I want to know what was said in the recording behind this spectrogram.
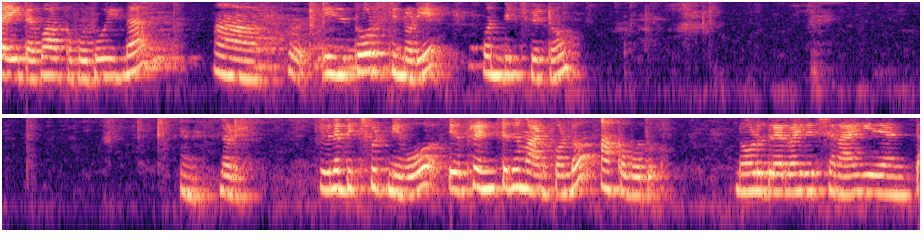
ಲೈಟಾಗೂ ಹಾಕೋಬೋದು. ಇದನ್ನ ಇದು ತೋರಿಸ್ತೀನಿ ನೋಡಿ, ಒಂದು ಬಿಚ್ಚಿಬಿಟ್ಟು ಹ್ಞೂ ನೋಡಿ. ಇವನ್ನ ಬಿಚ್ಚಿಬಿಟ್ಟು ನೀವು ಫ್ರಂಟ್ಗೆ ಮಾಡಿಕೊಂಡು ಹಾಕೋಬೋದು. ನೋಡಿದ್ರೆ ಅಲ್ವಾ ಇದು ಎಷ್ಟು ಚೆನ್ನಾಗಿದೆ ಅಂತ.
